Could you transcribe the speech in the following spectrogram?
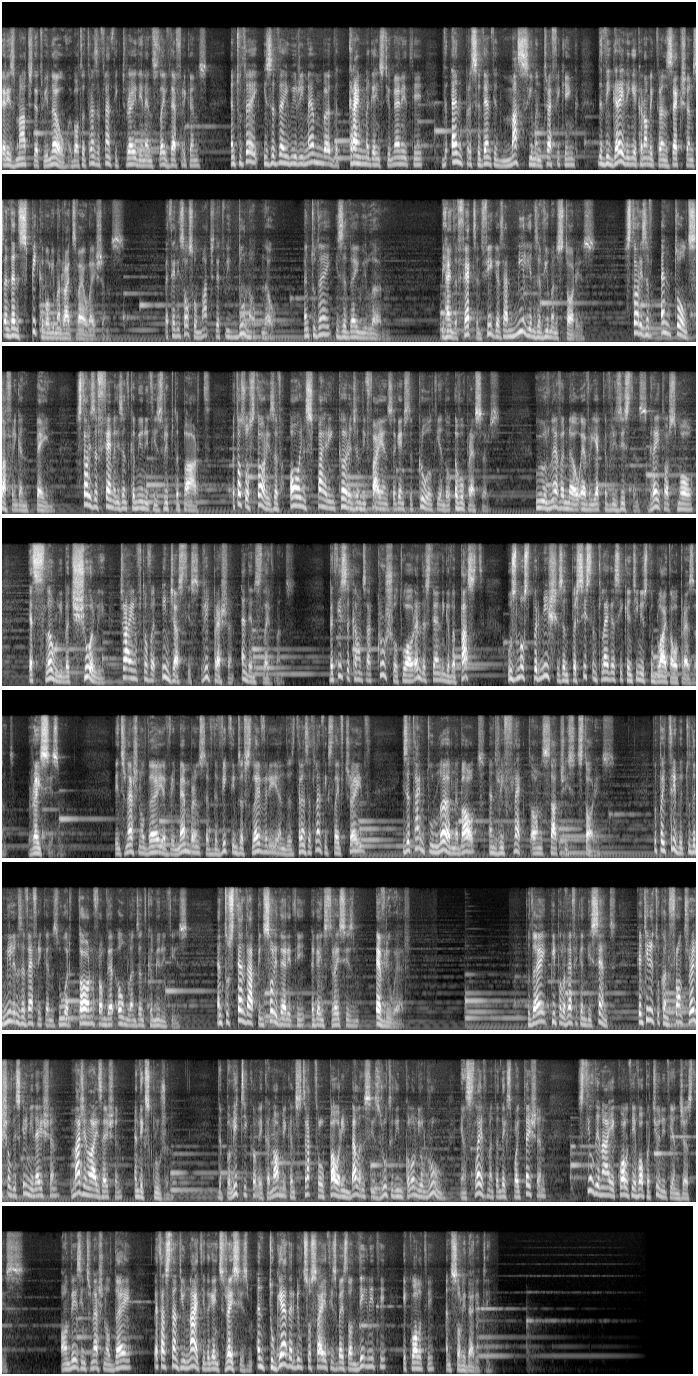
There is much that we know about the transatlantic trade in enslaved Africans, and today is a day we remember the crime against humanity, the unprecedented mass human trafficking, the degrading economic transactions and unspeakable human rights violations. But there is also much that we do not know, and today is a day we learn. Behind the facts and figures are millions of human stories, stories of untold suffering and pain, stories of families and communities ripped apart, but also stories of awe-inspiring courage and defiance against the cruelty and of oppressors. We will never know every act of resistance, great or small, that slowly but surely triumphed over injustice, repression and enslavement. But these accounts are crucial to our understanding of a past whose most pernicious and persistent legacy continues to blight our present, racism. The International Day of Remembrance of the Victims of Slavery and the Transatlantic Slave Trade is a time to learn about and reflect on such stories to pay tribute to the millions of Africans who were torn from their homelands and communities, and to stand up in solidarity against racism everywhere. Today, people of African descent continue to confront racial discrimination, marginalization and exclusion. The political, economic and structural power imbalances rooted in colonial rule, enslavement and exploitation still deny equality of opportunity and justice. On this International Day, let us stand united against racism and together build societies based on dignity, equality and solidarity.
